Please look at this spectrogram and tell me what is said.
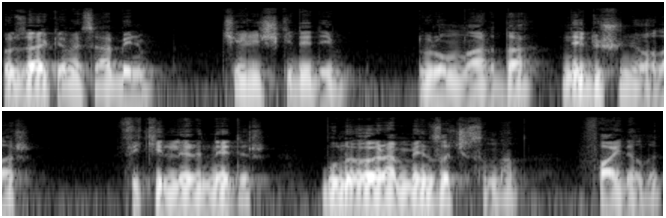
özellikle mesela benim çelişki dediğim durumlarda ne düşünüyorlar? Fikirleri nedir? Bunu öğrenmeniz açısından faydalı.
